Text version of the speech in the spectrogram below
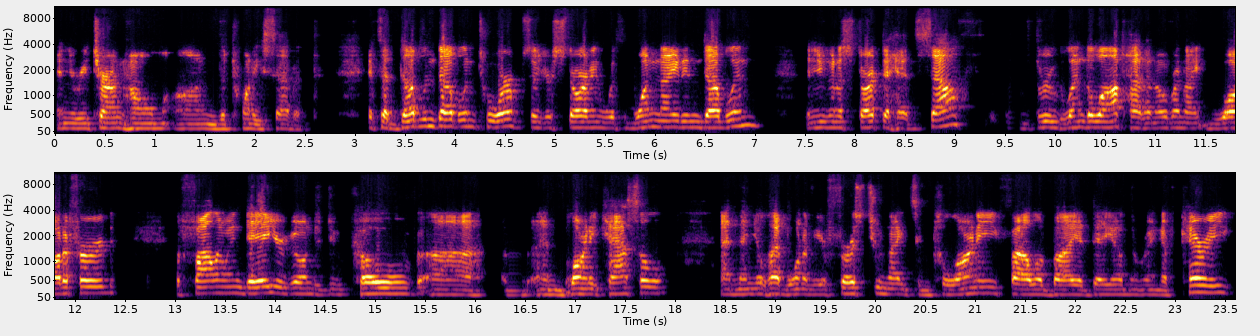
and you return home on the 27th. It's a Dublin Dublin tour. So you're starting with one night in Dublin. Then you're going to start to head south through Glendalough, have an overnight in Waterford. The following day, you're going to do Cobh uh, and Blarney Castle. And then you'll have one of your first two nights in Killarney, followed by a day on the Ring of Kerry,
